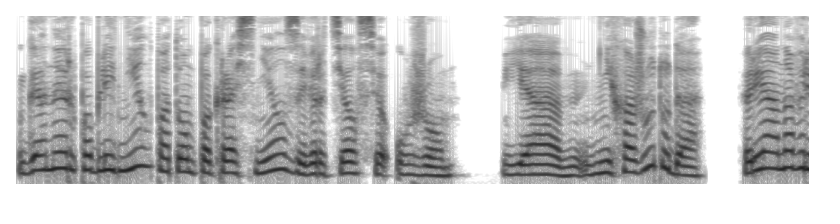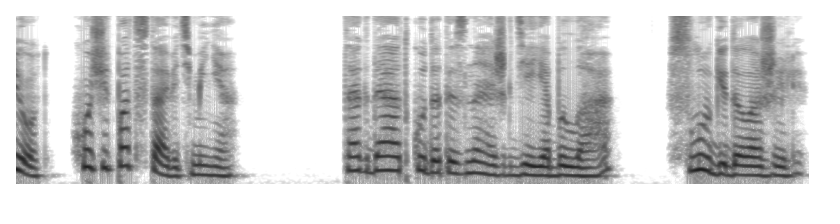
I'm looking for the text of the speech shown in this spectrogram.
Ганер побледнел, потом покраснел, завертелся ужом. «Я не хожу туда. Риана врет, хочет подставить меня». «Тогда откуда ты знаешь, где я была?» «Слуги доложили».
